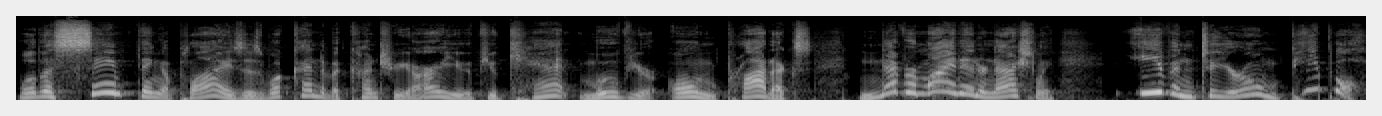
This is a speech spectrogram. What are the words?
Well, the same thing applies as what kind of a country are you if you can't move your own products, never mind internationally, even to your own people?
